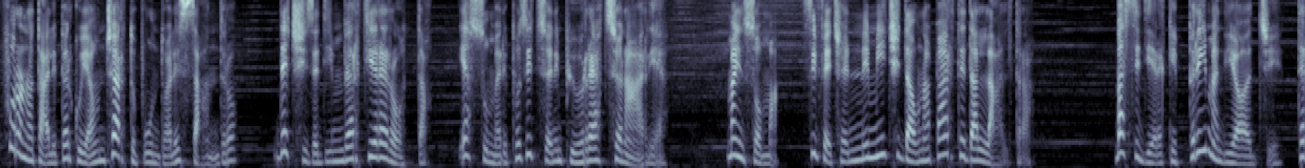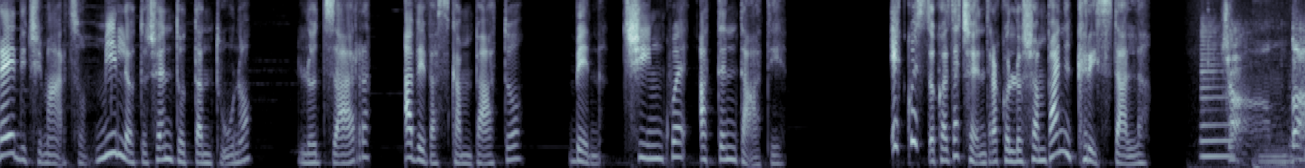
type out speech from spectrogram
furono tali per cui a un certo punto Alessandro decise di invertire rotta e assumere posizioni più reazionarie. Ma insomma, si fece nemici da una parte e dall'altra. Basti dire che prima di oggi, 13 marzo 1881, lo zar aveva scampato ben 5 attentati. E questo cosa c'entra con lo champagne Crystal? Champagne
